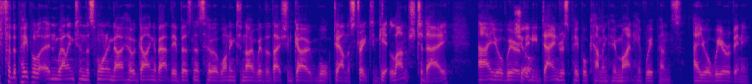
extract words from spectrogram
For the people in Wellington this morning, though, who are going about their business, who are wanting to know whether they should go walk down the street to get lunch today, are you aware sure. of any dangerous people coming who might have weapons? Are you aware of any?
